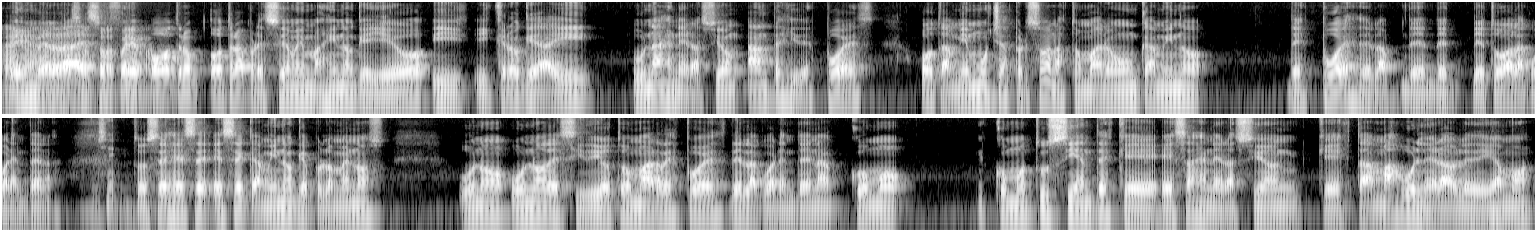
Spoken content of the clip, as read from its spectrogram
Ah, en verdad eso fue tema. otro, otra presión, me imagino que llegó y, y creo que hay una generación antes y después, o también muchas personas tomaron un camino después de, la, de, de- de toda la cuarentena. Sí. Entonces ese, ese camino que por lo menos uno, uno decidió tomar después de la cuarentena, ¿cómo, ¿cómo tú sientes que esa generación que está más vulnerable, digamos,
